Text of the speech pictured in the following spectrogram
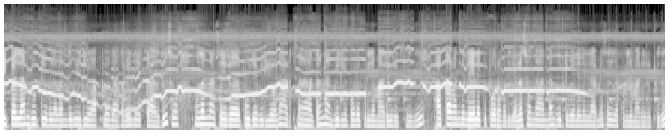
இப்போல்லாம் யூடியூப்பில் வந்து வீடியோ அப்லோட் ஆகவே லேட் ஆகுது. ஸோ முதல் நாள் செய்கிற பூஜை வீடியோனா அடுத்த நாள் தான் நான் வீடியோ போடக்கூடிய மாதிரி இருக்குது. அக்கா வந்து வேலைக்கு போகிறபடியால் ஸோ நான் தான் வீட்டு வேலையில் எல்லாமே செய்யக்கூடிய மாதிரி இருக்குது.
